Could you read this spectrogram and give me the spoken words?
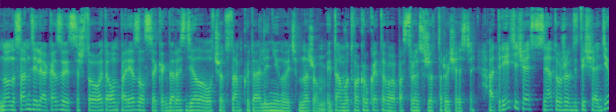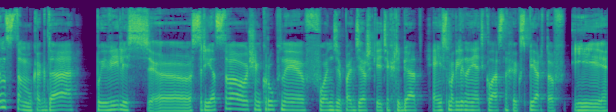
но на самом деле оказывается, что это он порезался, когда разделывал что-то там, какую-то оленину этим ножом. И там вот вокруг этого построен сюжет второй части. А третья часть снята уже в 2011, когда появились э, средства очень крупные в фонде поддержки этих ребят, и они смогли нанять классных экспертов и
